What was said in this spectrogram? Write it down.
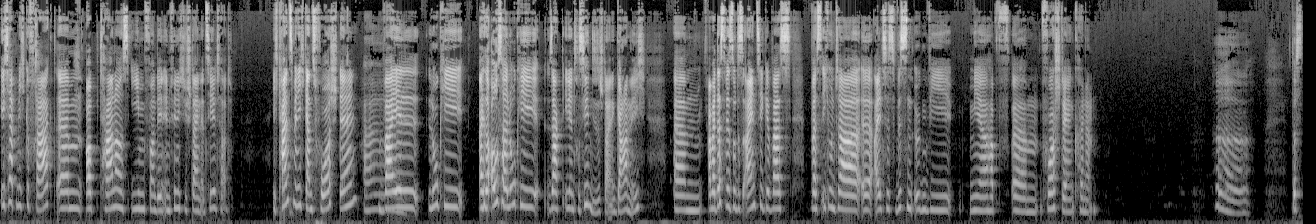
ich habe mich gefragt, ähm, ob Thanos ihm von den Infinity-Steinen erzählt hat. Ich kann es mir nicht ganz vorstellen, ah. weil Loki, also außer Loki sagt, ihn interessieren diese Steine gar nicht. Ähm, aber das wäre so das Einzige, was, was ich unter äh, altes Wissen irgendwie mir habe ähm, vorstellen können. Ah. Das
